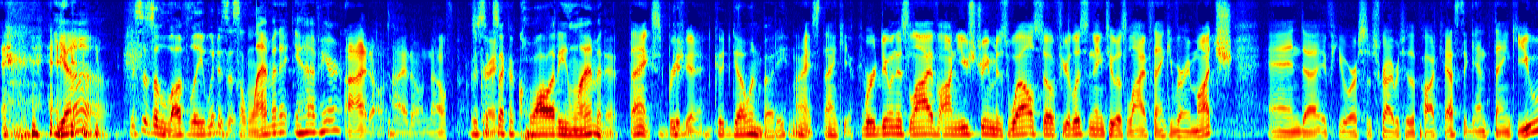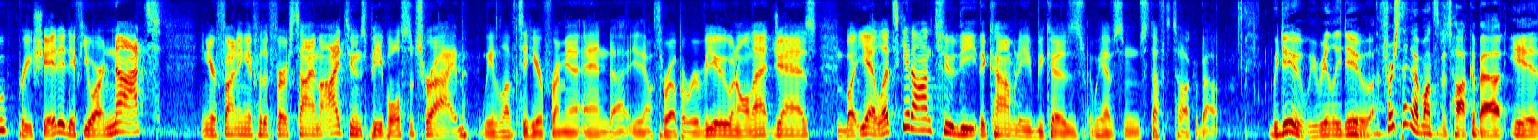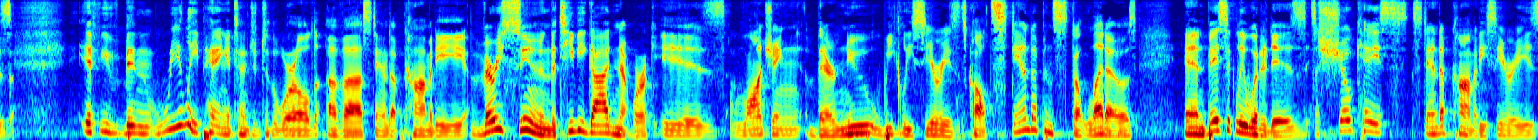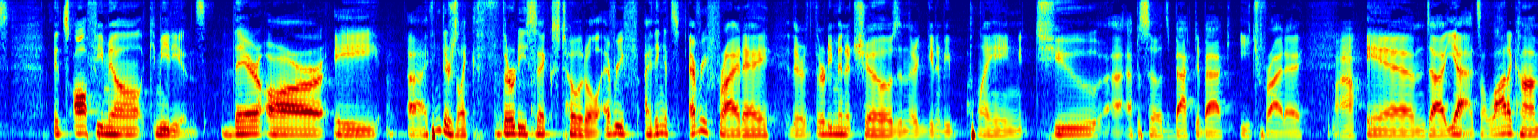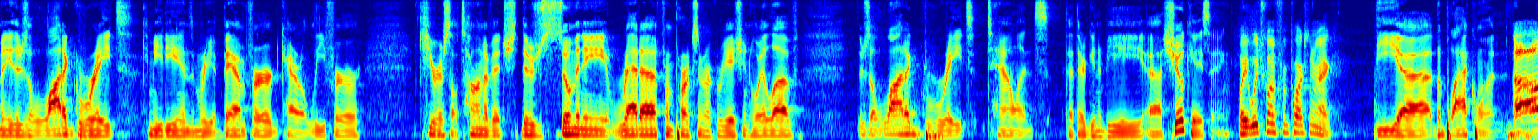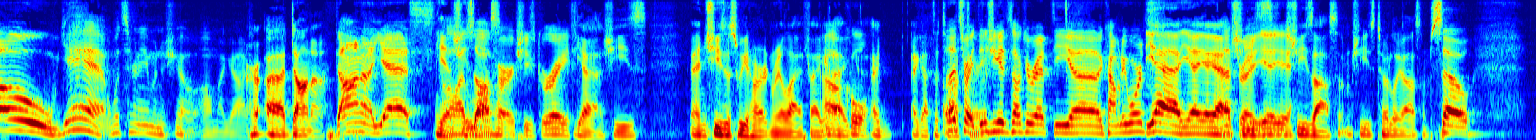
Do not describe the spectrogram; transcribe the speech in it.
yeah, this is a lovely. What is this? A laminate you have here? I don't. I don't know. This looks like a quality laminate. Thanks. Appreciate it. Good going, buddy. Nice, thank you. We're doing this live on Ustream as well, so if you're listening to us live, thank you very much. And uh, if you are a subscriber to the podcast, again, thank you. Appreciate it. If you are not, and you're finding it for the first time, iTunes people, subscribe. We love to hear from you and uh, you know throw up a review and all that jazz. But yeah, let's get on to the the comedy because we have some stuff to talk about. We do. We really do. The first thing I wanted to talk about is if you've been really paying attention to the world of uh, stand up comedy, very soon the TV Guide Network is launching their new weekly series. It's called Stand Up in Stilettos. And basically, what it is, it's a showcase stand up comedy series. It's all female comedians. There are a, uh, I think there's like 36 total. Every, I think it's every Friday. There are 30 minute shows, and they're going to be playing two uh, episodes back to back each Friday. Wow. And uh, yeah, it's a lot of comedy. There's a lot of great comedians: Maria Bamford, Carol Leifer, Kira Soltanovich. There's so many. Retta from Parks and Recreation, who I love. There's a lot of great talent that they're going to be uh, showcasing. Wait, which one from Parks and Rec? The uh, the black one, Oh yeah, what's her name in the show? Oh my god, Her- uh, Donna. Donna. Yes. Yeah, oh, she's I love awesome. her. She's great. Yeah, she's and she's a sweetheart in real life. I, Oh, I, cool. I, I got to talk. Oh, that's to right. her. Did you get to talk to her at the uh, Comedy Awards? Yeah, yeah, yeah, yeah. That's right. She's- Yeah, yeah. She's awesome. She's totally awesome. So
